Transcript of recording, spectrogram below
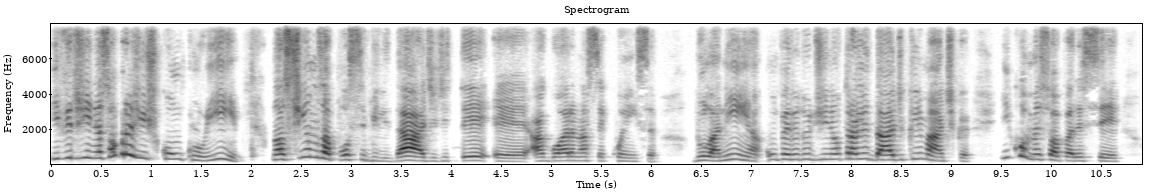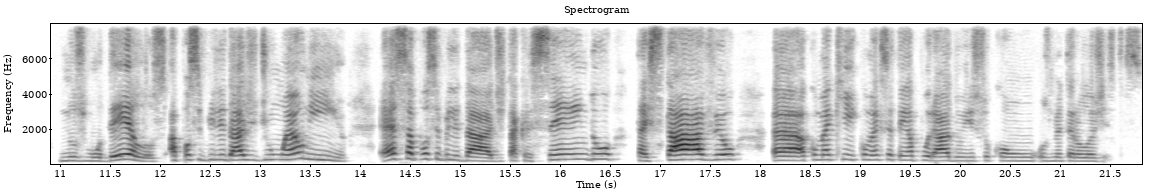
E, Virgínia, só para a gente concluir, nós tínhamos a possibilidade de ter é, agora na sequência do Laninha um período de neutralidade climática. E começou a aparecer nos modelos a possibilidade de um El Ninho. Essa possibilidade está crescendo, está estável. Uh, como, é que, como é que você tem apurado isso com os meteorologistas?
